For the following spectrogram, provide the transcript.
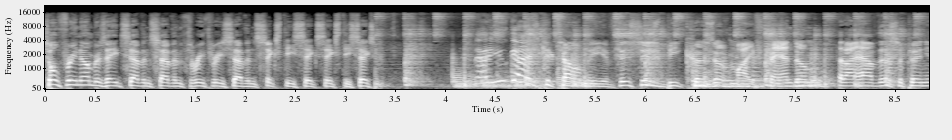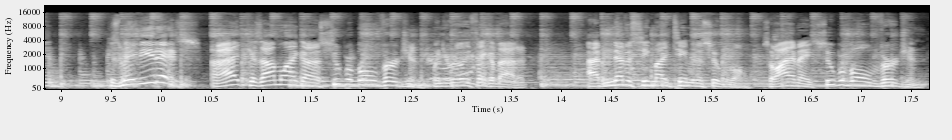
Toll free numbers 877 337 6666. Now, you guys could tell me if this is because of my fandom that I have this opinion. Because maybe it is, all right? Because I'm like a Super Bowl virgin when you really think about it. I've never seen my team in a Super Bowl, so I am a Super Bowl virgin.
